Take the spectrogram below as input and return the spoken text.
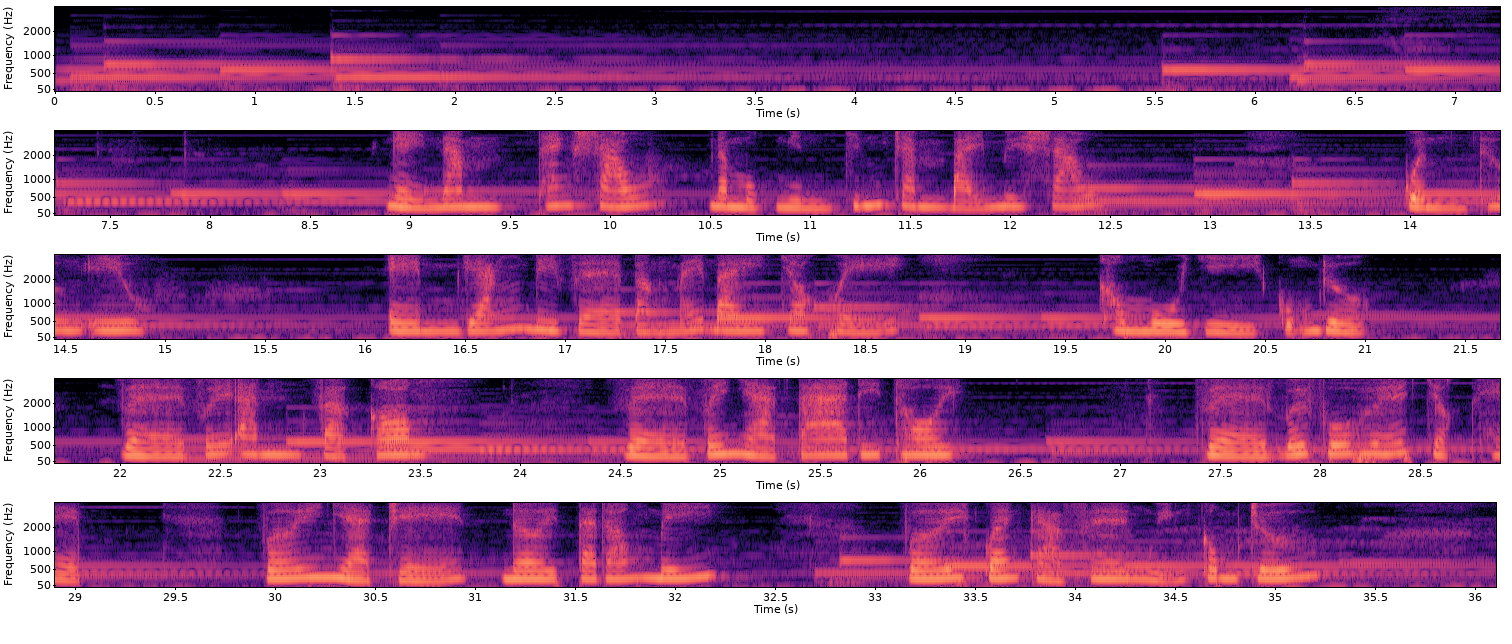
Ngày 5 tháng 6 năm 1976 Quỳnh thương yêu. Em gắn đi về bằng máy bay cho khỏe. Không mua gì cũng được. Về với anh và con. Về với nhà ta đi thôi. Về với phố Huế chật hẹp. Với nhà trẻ nơi ta đón mí, Với quán cà phê Nguyễn Công Trứ,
